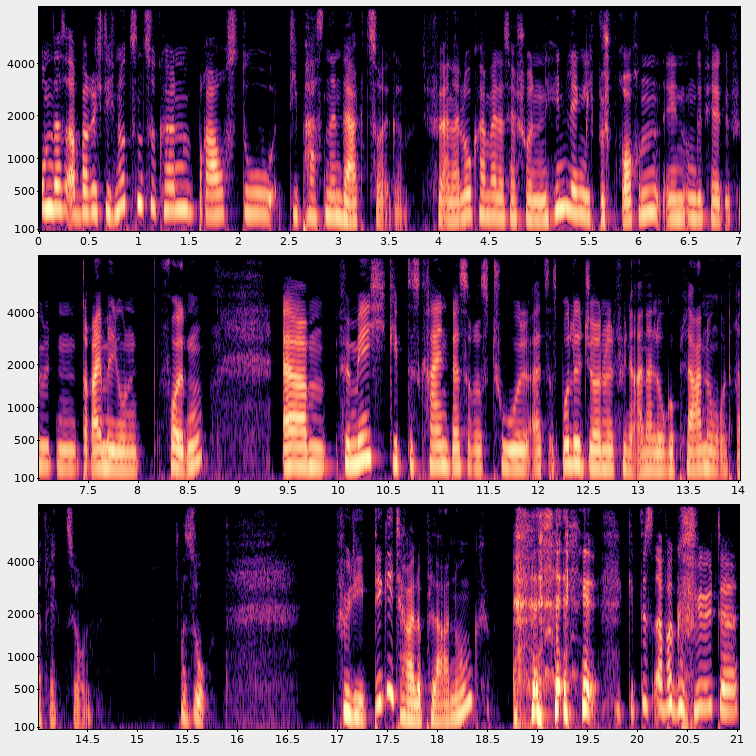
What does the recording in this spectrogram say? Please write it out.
um das aber richtig nutzen zu können, brauchst du die passenden Werkzeuge. Für analog haben wir das ja schon hinlänglich besprochen in ungefähr gefühlten drei Millionen Folgen. Ähm, für mich gibt es kein besseres Tool als das Bullet Journal für eine analoge Planung und Reflexion. So. Für die digitale Planung gibt es aber gefühlte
